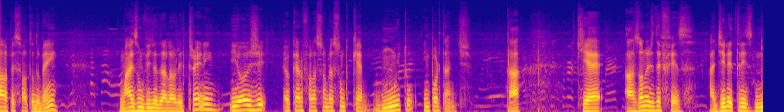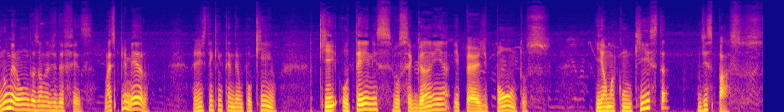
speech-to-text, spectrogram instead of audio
Fala pessoal, tudo bem? Mais um vídeo da Laurie Training e hoje eu quero falar sobre um assunto que é muito importante, tá? Que é a zona de defesa, a diretriz número um da zona de defesa. Mas primeiro, a gente tem que entender um pouquinho que o tênis você ganha e perde pontos e é uma conquista de espaços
